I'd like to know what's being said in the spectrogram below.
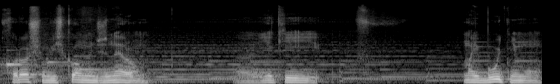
хорошим військовим інженером, е, який в майбутньому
